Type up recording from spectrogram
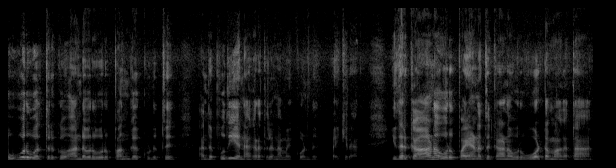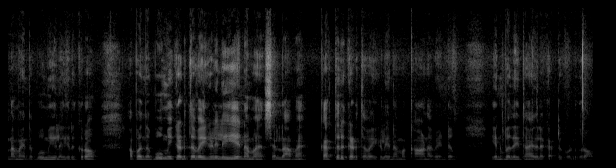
ஒவ்வொரு ஒருத்தருக்கும் ஆண்டவர் ஒரு பங்கை கொடுத்து அந்த புதிய நகரத்தில் நம்மை கொண்டு வைக்கிறார். இதற்கான ஒரு பயணத்துக்கான ஒரு ஓட்டமாகத்தான் நம்ம இந்த பூமியில் இருக்கிறோம். அப்போ இந்த பூமிக்கு அடுத்தவைகளிலேயே நம்ம செல்லாமல் கர்த்தருக்கு அடுத்தவைகளை நம்ம காண வேண்டும் என்பதை தான் இதில் கற்றுக்கொள்கிறோம்.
